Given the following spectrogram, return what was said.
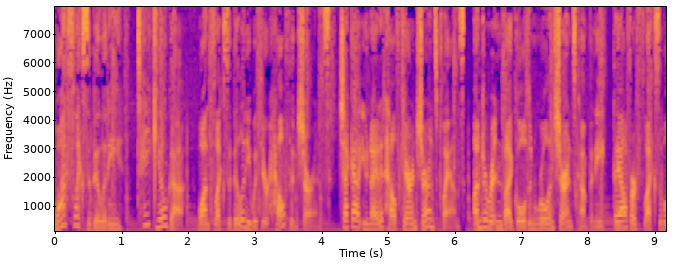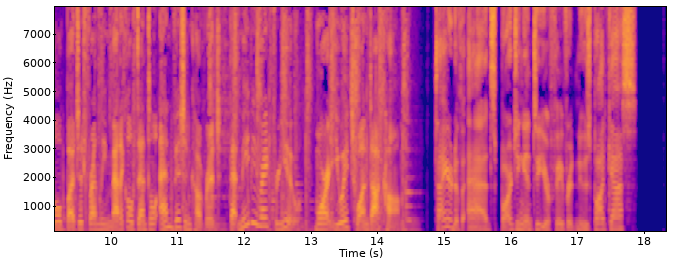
Want flexibility? Take yoga. Want flexibility with your health insurance? Check out United Healthcare Insurance Plans. Underwritten by Golden Rule Insurance Company, they offer flexible, budget friendly medical, dental, and vision coverage that may be right for you. More at uh1.com. Tired of ads barging into your favorite news podcasts?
